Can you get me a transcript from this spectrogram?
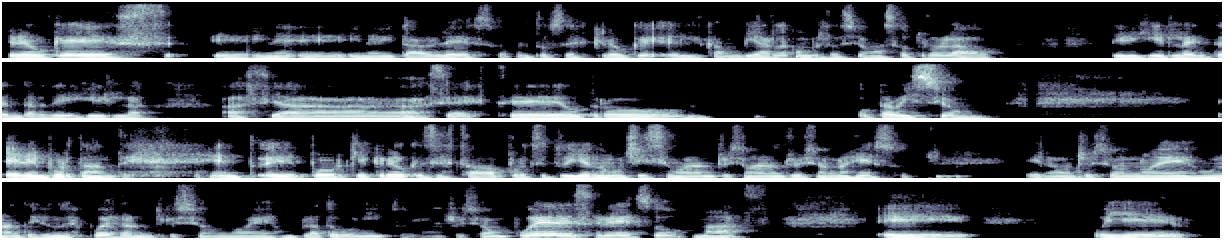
creo que es eh, eh, inevitable eso. Entonces creo que el cambiar la conversación hacia otro lado, dirigirla, intentar dirigirla hacia, hacia este otro, otra visión, era importante, eh, porque creo que se estaba prostituyendo muchísimo la nutrición. La nutrición no es eso. La nutrición no es un antes y un después, la nutrición no es un plato bonito. La nutrición puede ser eso más. oye,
